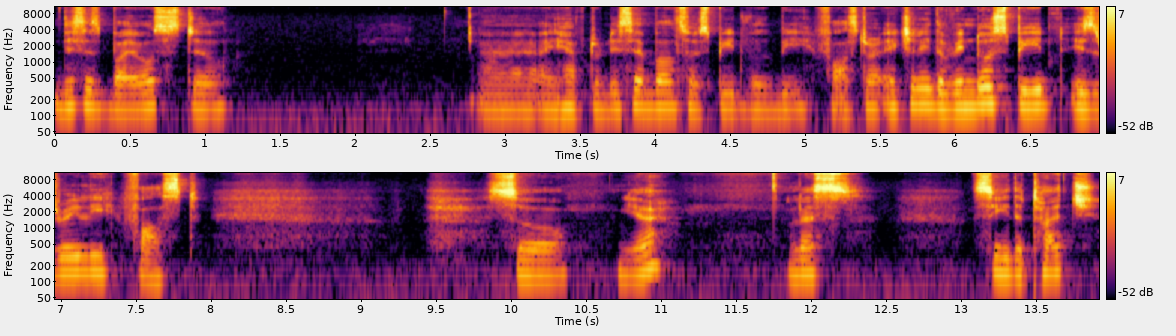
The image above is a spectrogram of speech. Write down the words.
this is BIOS still. Uh, I have to disable so speed will be faster. Actually the Windows speed is really fast. So yeah let's see the touch.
